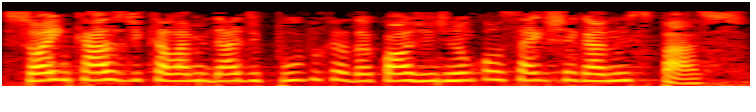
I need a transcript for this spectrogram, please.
só em caso de calamidade pública da qual a gente não consegue chegar no espaço.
